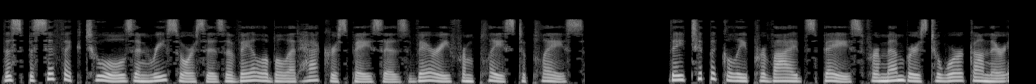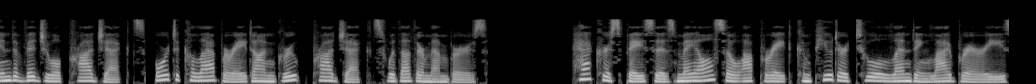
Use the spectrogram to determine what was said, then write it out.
The specific tools and resources available at hackerspaces vary from place to place. They typically provide space for members to work on their individual projects, or to collaborate on group projects with other members. Hackerspaces may also operate computer tool lending libraries,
